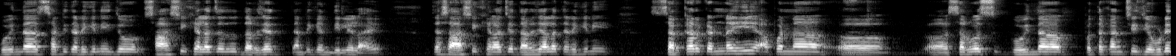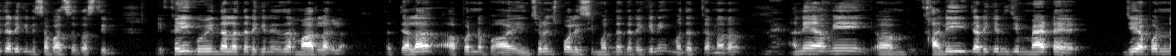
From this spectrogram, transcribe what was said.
गोविंदासाठी त्या ठिकाणी जो साहसी खेळाचा जो दर्जा त्या ठिकाणी दिलेला आहे त्या साहसी खेळाच्या दर्जाला त्या ठिकाणी सरकारकडनंही आपण सर्वच गोविंदा पथकांचे जेवढे त्या ठिकाणी सभासद असतील एकही गोविंदाला त्या ठिकाणी जर मार लागला तर त्याला आपण इन्शुरन्स पॉलिसीमधनं त्या ठिकाणी मदत करणार आहोत. आणि आम्ही खाली त्या ठिकाणी जी मॅट आहे जी आपण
